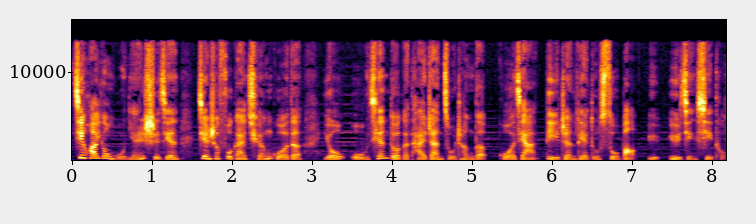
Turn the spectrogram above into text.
计划用五年时间建设覆盖全国的由五千多个台站组成的国家地震烈度速报与预警系统。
